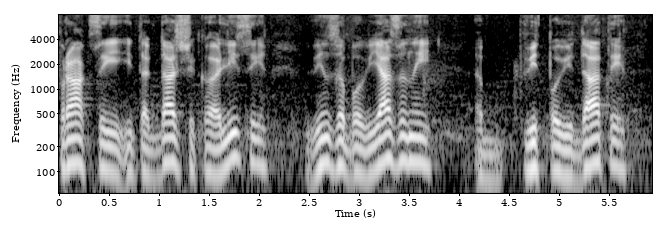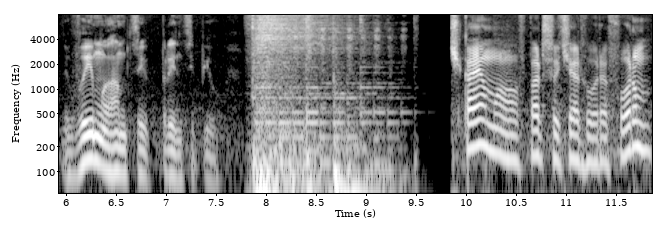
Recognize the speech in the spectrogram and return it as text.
фракції і так далі, коаліції, він зобов'язаний е, відповідати вимогам цих принципів. Чекаємо в першу чергу реформ,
